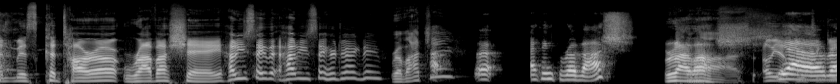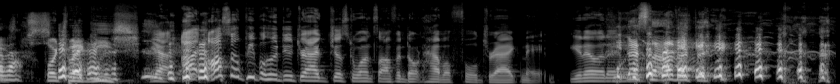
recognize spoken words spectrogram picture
And then Miss Kitara Ravache. How do you say that? How do you say her drag name? Ravache? Uh, uh, i think ravash Ravache. Oh yeah, Yeah, Portuguese. Ravache. Portuguese. Yeah. I, also, people who do drag just once often don't have a full drag name. You know what I mean? That's the other thing.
